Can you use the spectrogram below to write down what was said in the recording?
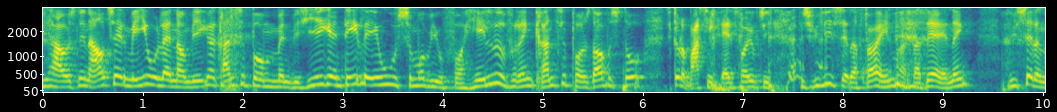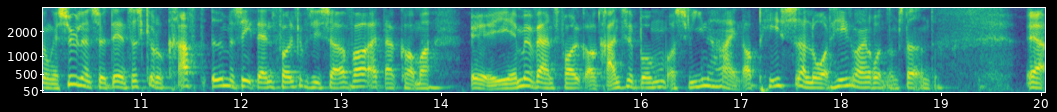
Vi har jo sådan en aftale med EU-land om, vi ikke har grænsebom, men hvis I ikke er en del af EU, så må vi jo for helvede få den grænsepost op at stå. Så skal du bare se Dansk Folkeparti. Hvis vi lige sætter 40 indvandrere derinde, ikke? vi sætter nogle asylansøgere derinde, så skal du kraftedme med se Dansk Folkeparti sørge for, at der kommer øh, hjemmeværnsfolk og grænsebom og svinehegn og pisse og lort hele vejen rundt om staden. Du. Ja.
